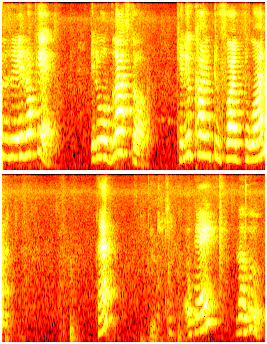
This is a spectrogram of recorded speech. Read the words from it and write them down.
is a rocket. It will blast off. Can you count to five to one? Huh? Yes. Okay. Now look.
